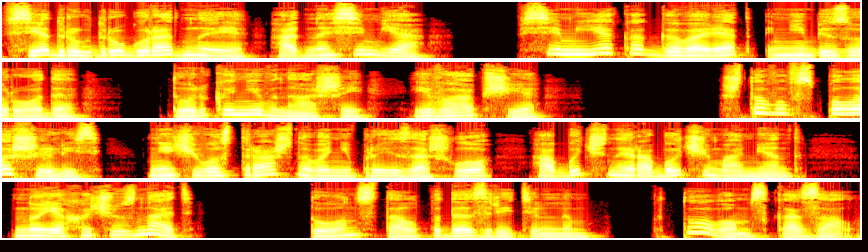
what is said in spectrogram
все друг другу родные, одна семья. В семье, как говорят, не без урода. Только не в нашей. И вообще. Что вы всполошились? Ничего страшного не произошло, обычный рабочий момент. Но я хочу знать. Тон стал подозрительным. Кто вам сказал?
